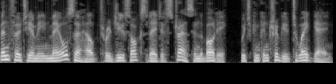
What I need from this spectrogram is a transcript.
Benfotiamine may also help to reduce oxidative stress in the body, which can contribute to weight gain.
